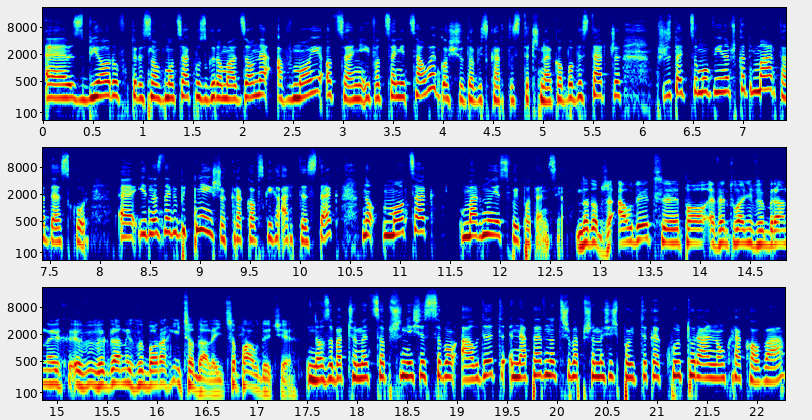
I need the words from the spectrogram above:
e, zbiorów, które są w Mocaku zgromadzone, a w mojej ocenie i w ocenie całego środowiska artystycznego, bo wystarczy przeczytać, co mówi na przykład Marta Deskur, e, jedna z najwybitniejszych krakowskich artystek, no Mocak marnuje swój potencjał. No dobrze, audyt y, po ewentualnie wybranych, y, wygranych wyborach i co dalej? Co po audycie? No zobaczymy, co przyniesie z sobą audyt. Na pewno trzeba przemyśleć politykę kulturalną Krakowa.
